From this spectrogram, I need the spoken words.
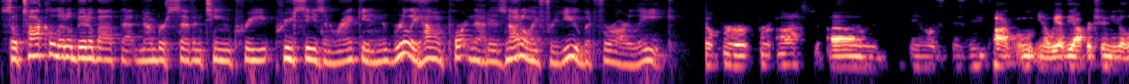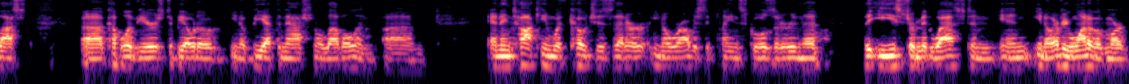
so talk a little bit about that number 17 pre preseason ranking and really how important that is not only for you but for our league. So for for us, um, you know, as, as we've talked, you know, we had the opportunity the last uh, couple of years to be able to, you know, be at the national level, and um, and in talking with coaches that are, you know, we're obviously playing schools that are in the the East or Midwest, and and you know, every one of them are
